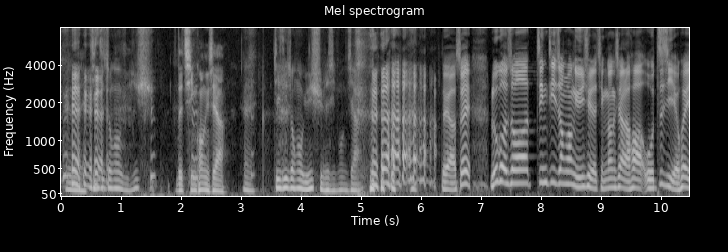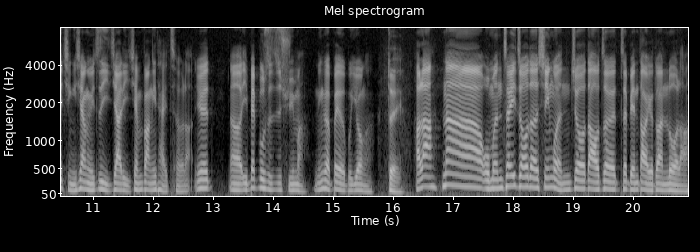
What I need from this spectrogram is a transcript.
对不对？经济状况允许，的情况下，哎，经济状况允许的情况下，对啊，所以如果说经济状况允许的情况下的话，我自己也会倾向于自己家里先放一台车啦，因为呃以备不时之需嘛，宁可备而不用啊。对，好啦，那我们这一周的新闻就到这这边到一个段落啦。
